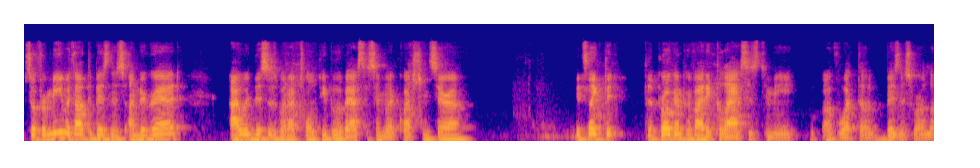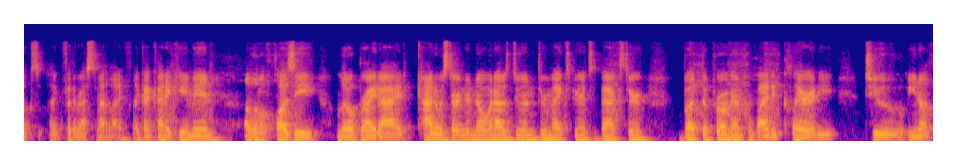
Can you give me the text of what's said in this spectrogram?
so for me, without the business undergrad, I would, this is what I've told people who've asked a similar question, Sarah it's like the the program provided glasses to me of what the business world looks like for the rest of my life. Like I kind of came in a little fuzzy, a little bright eyed, kind of was starting to know what I was doing through my experience with Baxter, but the program provided clarity to, you know,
